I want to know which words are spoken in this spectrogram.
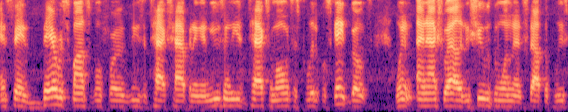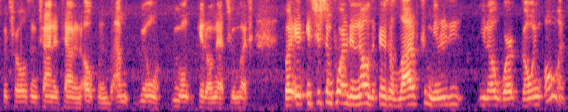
and say they're responsible for these attacks happening and using these attacks and moments as political scapegoats when in actuality she was the one that stopped the police patrols in Chinatown and Oakland. I'm, we won't we won't get on that too much, but it, it's just important to know that there's a lot of community you know work going on.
